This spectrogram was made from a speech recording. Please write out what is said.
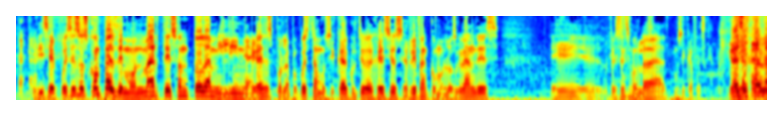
y dice, pues esos compas de Montmartre son toda mi línea, gracias por la propuesta musical, Cultivo de Ejercios se rifan como los grandes. Eh, resistencia modulada, música fresca. Gracias, Pablo.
